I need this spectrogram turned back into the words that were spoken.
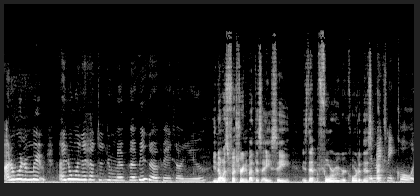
I don't want to make. I don't want to have to do my puppy dog face on you. You know what's frustrating about this AC is that before we recorded this, It I, makes me cold.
